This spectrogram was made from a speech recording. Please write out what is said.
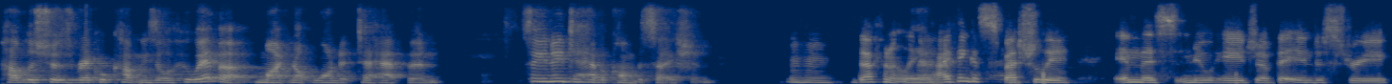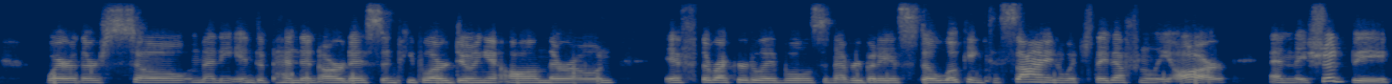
publishers, record companies, or whoever might not want it to happen. So you need to have a conversation. Mm-hmm, definitely. Yeah. I think, especially in this new age of the industry, where there's so many independent artists and people are doing it all on their own if the record labels and everybody is still looking to sign which they definitely are and they should be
